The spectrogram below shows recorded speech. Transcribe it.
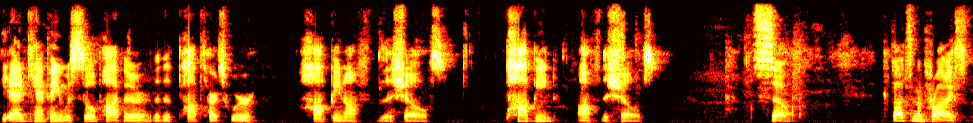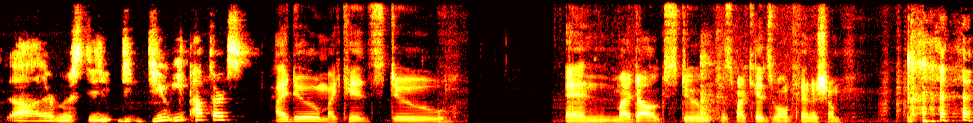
The ad campaign was so popular that the Pop Tarts were hopping off the shelves, popping off the shelves. So, thoughts on the products uh, there, Moose? Do you, do, do you eat Pop Tarts? I do. My kids do. And my dogs do because my kids won't finish them.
